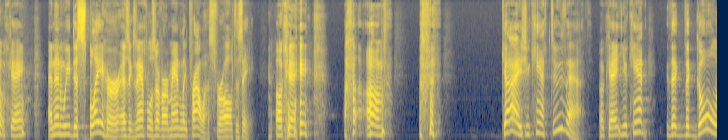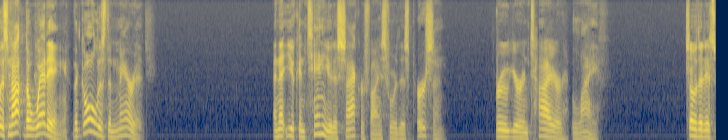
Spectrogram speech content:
okay? And then we display her as examples of our manly prowess for all to see, okay? um, guys, you can't do that, okay? You can't the, the goal is not the wedding, the goal is the marriage. And that you continue to sacrifice for this person through your entire life. So that it's,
